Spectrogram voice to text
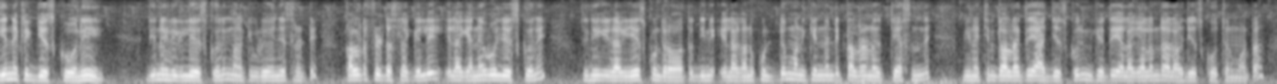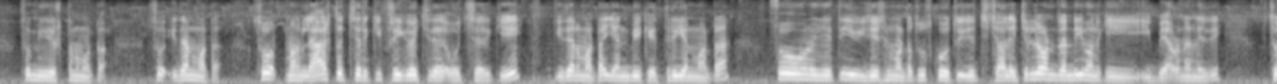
దీన్ని క్లిక్ చేసుకొని దీన్ని క్లిక్ చేసుకొని మనకి ఇప్పుడు ఏం చేస్తారంటే కలర్ ఫిల్టర్స్లోకి వెళ్ళి ఇలాగ ఎనేబుల్ చేసుకొని దీన్ని ఇలాగ చేసుకున్న తర్వాత దీన్ని ఇలాగ అనుకుంటే మనకి ఏంటంటే కలర్ అనేది వచ్చేస్తుంది. మీకు నచ్చిన కలర్ అయితే యాడ్ చేసుకొని మీకు అయితే ఎలాగ వెళ్ళాలంటే అలా చేసుకోవచ్చు అనమాట సో మీ ఇష్టం అనమాట సో ఇదనమాట సో మనకు లాస్ట్ వచ్చేసరికి ఫ్రీగా వచ్చే వచ్చేసరికి ఇదనమాట ఎన్బీకే త్రీ అనమాట సో నేనైతే ఇది చేసినమాట చూసుకోవచ్చు. ఇది వచ్చి చాలా హెచ్డీలో ఉంటుందండి మనకి ఈ బ్యాగ్రౌండ్ అనేది. సో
